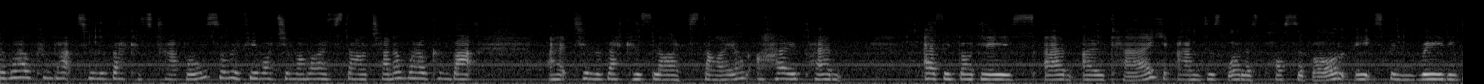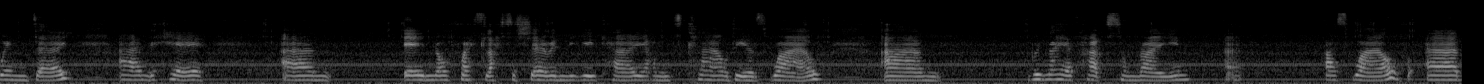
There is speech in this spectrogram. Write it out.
Hi, welcome back to Rebecca's Travels, or if you're watching my lifestyle channel, welcome back uh, to Rebecca's Lifestyle. I hope um, everybody's um, okay and as well as possible. It's been really windy um, here um, in northwest Leicestershire in the UK and cloudy as well. Um, we may have had some rain uh, as well. Uh,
